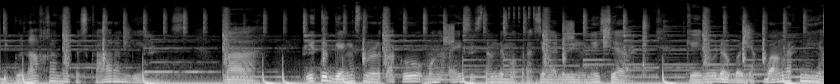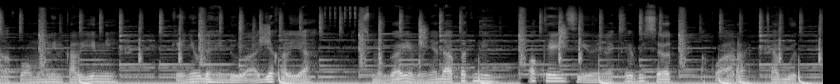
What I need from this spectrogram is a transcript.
digunakan sampai sekarang, gengs. Nah, itu gengs menurut aku mengenai sistem demokrasi yang ada di Indonesia. Kayaknya udah banyak banget nih yang aku omongin kali ini. Kayaknya udahin dulu aja kali ya. Semoga ilmunya dapat nih. Oke, okay, see you in next episode. Aku Ara, cabut.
